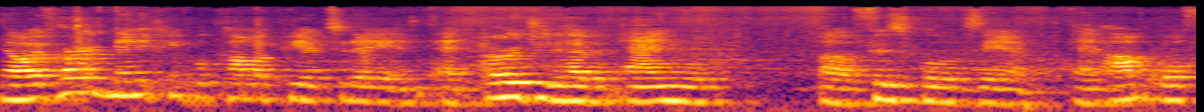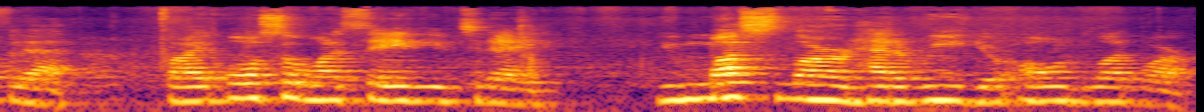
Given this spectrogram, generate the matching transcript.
Now, I've heard many people come up here today and, and urge you to have an annual uh, physical exam, and I'm all for that. But I also want to say to you today, you must learn how to read your own blood work.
